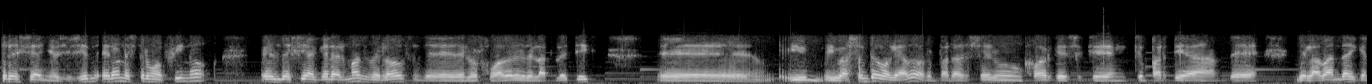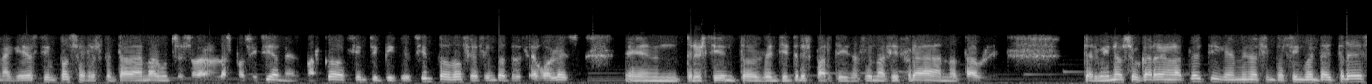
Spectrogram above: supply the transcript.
13 años. Y era un extremo fino, él decía que era el más veloz de los jugadores del Athletic eh, y, bastante goleador para ser un jugador que, que, partía de, la banda y que en aquellos tiempos se respetaba además mucho las posiciones. Marcó ciento y pico, 112 o 113 goles en 323 partidos, una cifra notable. Terminó su carrera en el Atlético en 1953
